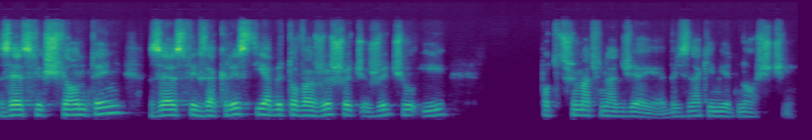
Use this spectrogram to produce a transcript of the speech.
ze swych świątyń, ze swych zakrystii, aby towarzyszyć życiu i podtrzymać nadzieję, być znakiem jedności,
